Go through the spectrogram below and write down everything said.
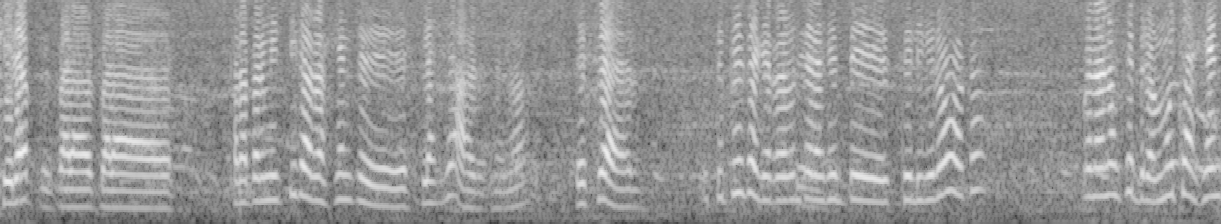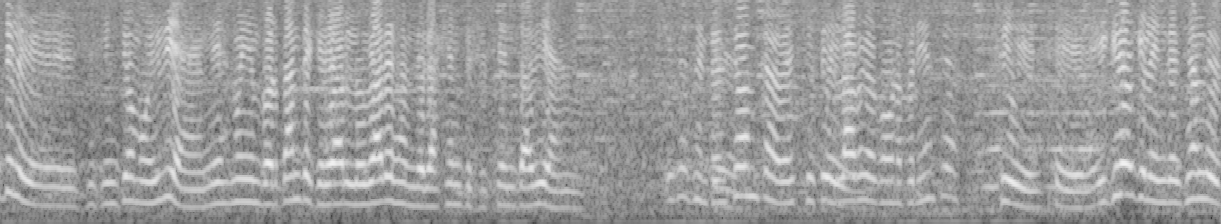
Que era para, para, para permitir a la gente desplayarse, ¿no? De ser. ¿Usted piensa que realmente la gente se liberó acá? Bueno, no sé, pero mucha gente le- se sintió muy bien y es muy importante crear lugares donde la gente se sienta bien. ¿Esa es su intención cada vez que se Sí. larga con una experiencia? Sí, sí, y creo que la intención de,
